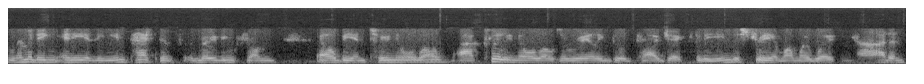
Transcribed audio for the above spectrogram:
limiting any of the impact of moving from Albion to Norwell. Uh, clearly, Norwell's a really good project for the industry and one we're working hard. And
